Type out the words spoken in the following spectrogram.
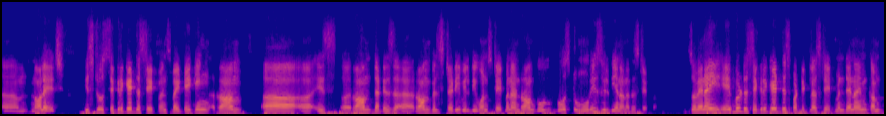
um, knowledge is to segregate the statements by taking Ram uh, uh is uh, Ram that is uh, Ram will study will be one statement and Ram go, goes to movies will be another statement. So when I able to segregate this particular statement, then I'm com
